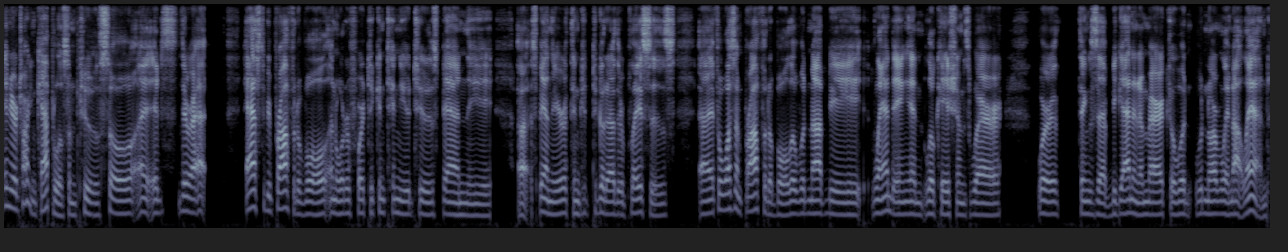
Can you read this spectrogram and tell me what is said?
And you're talking capitalism too, so uh, it's there it has to be profitable in order for it to continue to span the uh, span the earth and to go to other places. Uh, if it wasn't profitable, it would not be landing in locations where where things that began in America would would normally not land.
